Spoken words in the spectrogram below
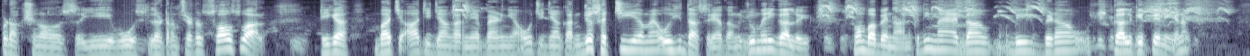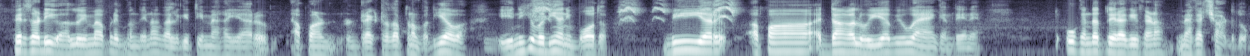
ਪ੍ਰੋਡਕਸ਼ਨ ਹਾਊਸ ਇਹ ਉਹ ਲਟਰਮ ਸ਼ਟਰ ਸੌ ਸਵਾਲ। ਠੀਕ ਆ? ਬਾਅਦ ਚ ਆ ਚੀਜ਼ਾਂ ਕਰਨੀਆਂ ਪੈਣਗੀਆਂ ਉਹ ਚੀਜ਼ਾਂ ਕਰਨ ਜੋ ਸੱਚੀ ਆ ਮੈਂ ਉਹੀ ਦੱਸ ਰਿਹਾ ਤੁਹਾਨੂੰ ਜੋ ਮੇਰੀ ਗੱਲ ਹੋਈ। ਸੋ ਬਾਬੇ ਨਾਨਕ ਦੀ ਮੈਂ ਇਦਾਂ ਵੀ ਬਿਨਾਂ ਉਸ ਗੱਲ ਕੀਤੇ ਨਹੀਂ ਹੈ ਨਾ? ਫਿਰ ਸਾਡੀ ਗੱਲ ਹੋਈ ਮੈਂ ਆਪਣੇ ਬੰਦੇ ਨਾਲ ਗੱਲ ਕੀਤੀ ਮੈਂ ਕਿਹਾ ਯਾਰ ਆਪਾਂ ਡਾਇਰੈਕਟਰ ਤਾਂ ਆਪਣਾ ਵਧੀਆ ਵਾ ਇਹ ਨਹੀਂ ਕਿ ਵਧੀਆ ਨਹੀਂ ਬਹੁਤ। ਵੀ ਯਾਰ ਆਪਾਂ ਇਦਾਂ ਗੱਲ ਹੋਈ ਆ ਵੀ ਉਹ ਐਂ ਕਹਿੰਦੇ ਨੇ। ਉਹ ਕਹਿੰਦਾ ਤੇਰਾ ਕੀ ਕਹਿਣਾ? ਮੈਂ ਕਿਹਾ ਛੱਡ ਦੋ।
